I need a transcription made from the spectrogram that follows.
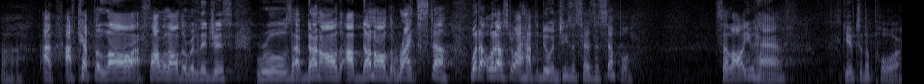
Uh, I, have kept the law, I've followed all the religious rules, I've done all the, I've done all the right stuff. What, what else do I have to do? And Jesus says, It's simple sell all you have, give to the poor,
